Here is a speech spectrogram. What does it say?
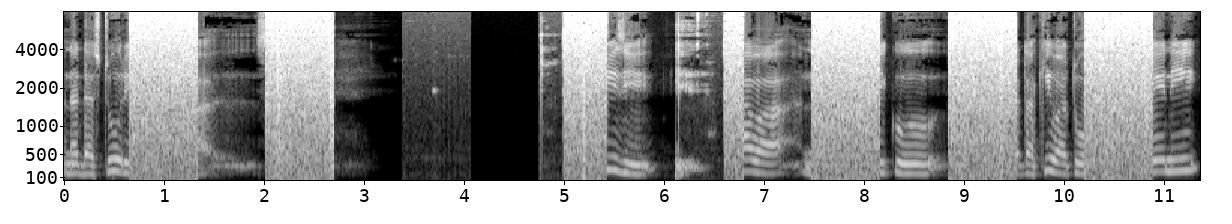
na dasturi uh, hizi sawa na siku takiwa tu wageni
